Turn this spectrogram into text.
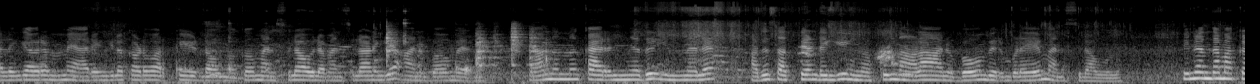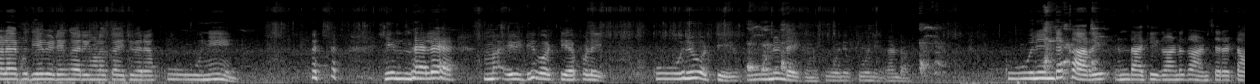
അല്ലെങ്കിൽ അവരമ്മ ആരെങ്കിലുമൊക്കെ അവിടെ വർക്ക് ചെയ്യുന്നുണ്ടാവും. നമുക്ക് മനസ്സിലാവില്ല മനസ്സിലാണെങ്കിൽ അനുഭവം വരണം. ഞാൻ നിന്ന് കരഞ്ഞത് ഇന്നലെ അത് സത്യം ഉണ്ടെങ്കിൽ നിങ്ങൾക്കും നാളെ അനുഭവം വരുമ്പോഴേ മനസ്സിലാവുള്ളൂ. പിന്നെ എന്താ മക്കളെ? പുതിയ വീഡിയോ കാര്യങ്ങളൊക്കെ ആയിട്ട് വരാം. കൂന്. ഇന്നലെ ഇടി പൊട്ടിയപ്പോഴേ കൂന് പൊട്ടി. കൂനുണ്ടായിരിക്കണം കൂന് കൂന്. കണ്ടോ? കൂനിന്റെ കറി ഉണ്ടാക്കിക്കാണ്ട് കാണിച്ചു കേട്ടോ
